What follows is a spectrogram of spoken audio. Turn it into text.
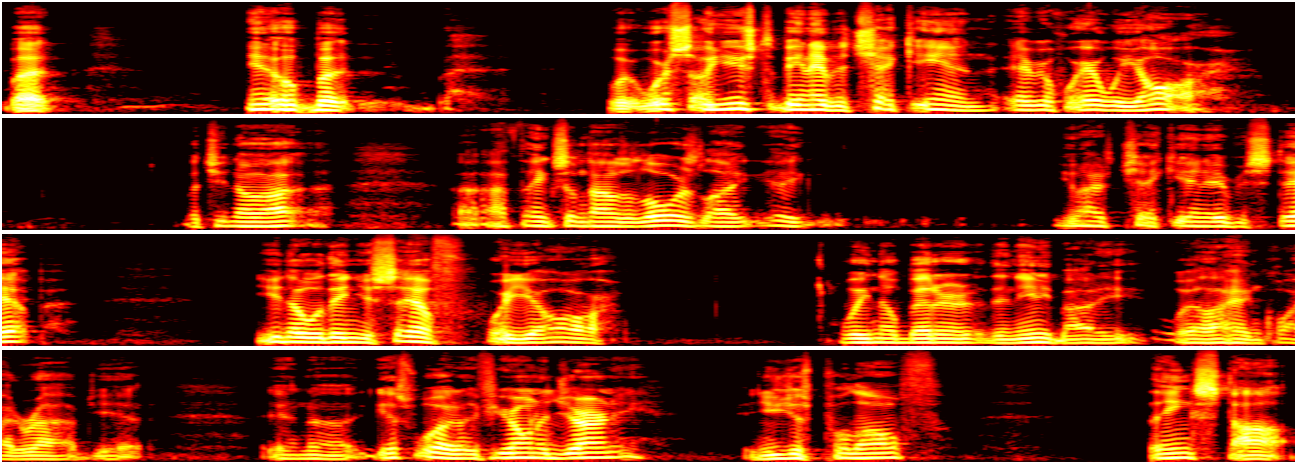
but you know, but we're so used to being able to check in everywhere we are. But you know, I I think sometimes the Lord's like, hey, you don't have to check in every step. You know within yourself where you are. We know better than anybody. Well, I hadn't quite arrived yet. And uh, guess what? If you're on a journey and you just pull off, things stop.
